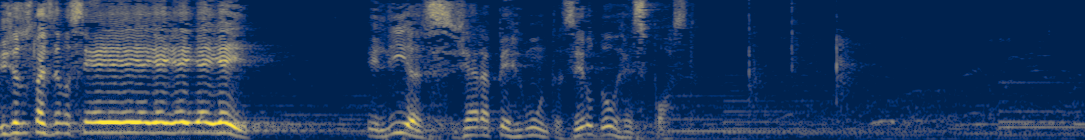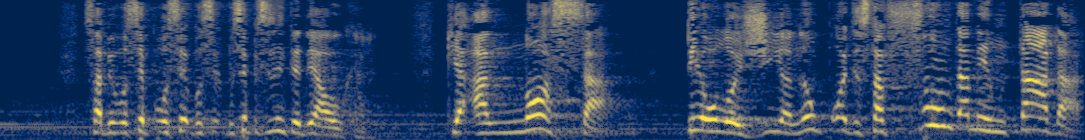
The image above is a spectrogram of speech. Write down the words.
E Jesus está dizendo assim: ei, ei, ei, ei, ei, ei. Elias gera perguntas, eu dou resposta. Sabe, você, você, você, você precisa entender algo, cara. Que a nossa teologia não pode estar fundamentada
